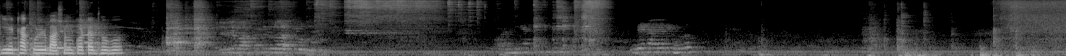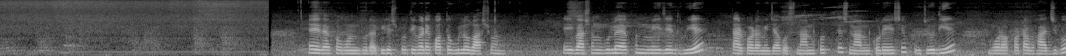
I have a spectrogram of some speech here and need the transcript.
গিয়ে ঠাকুরের বাসন কটা ধোবো। এই দেখো বন্ধুরা, বৃহস্পতিবারে কতগুলো বাসন। এই বাসনগুলো এখন মেজে ধুয়ে তারপর আমি যাব স্নান করতে। স্নান করে এসে পুজো দিয়ে বড়া কটা ভাজবো।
